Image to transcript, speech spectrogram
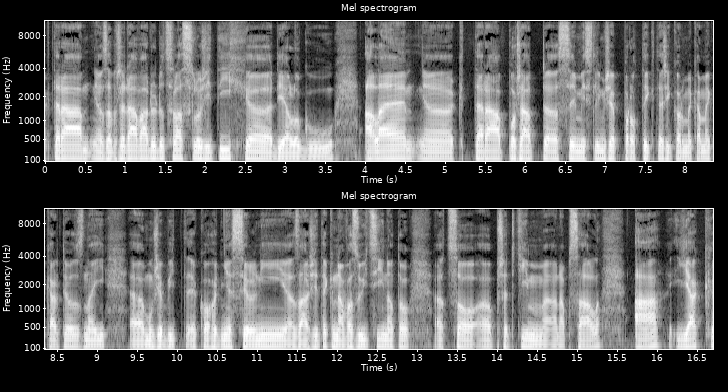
která zabředává do docela složitých eh, dialogů, ale eh, která pořád eh, si myslím, že pro ty, kteří Cormaca McCarthyho znají, může být jako hodně silný zážitek navazující na to, co předtím napsal. A jak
